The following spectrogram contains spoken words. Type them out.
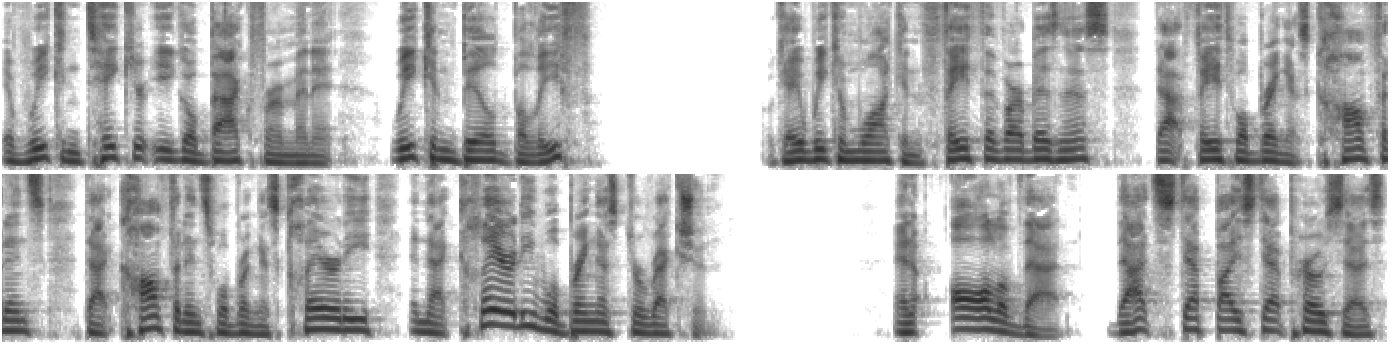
if we can take your ego back for a minute, we can build belief. Okay, we can walk in faith of our business. That faith will bring us confidence. That confidence will bring us clarity, and that clarity will bring us direction. And all of that, that step by step process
